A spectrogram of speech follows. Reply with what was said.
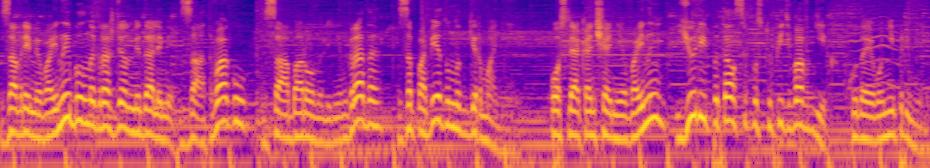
За время войны был награжден медалями за отвагу, за оборону Ленинграда, за победу над Германией. После окончания войны Юрий пытался поступить в Авгик, куда его не приняли,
